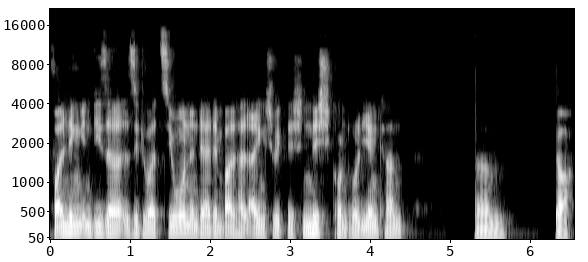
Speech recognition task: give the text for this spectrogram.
Vor allen Dingen in dieser Situation, in der er den Ball halt eigentlich wirklich nicht kontrollieren kann. Ähm, ja.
